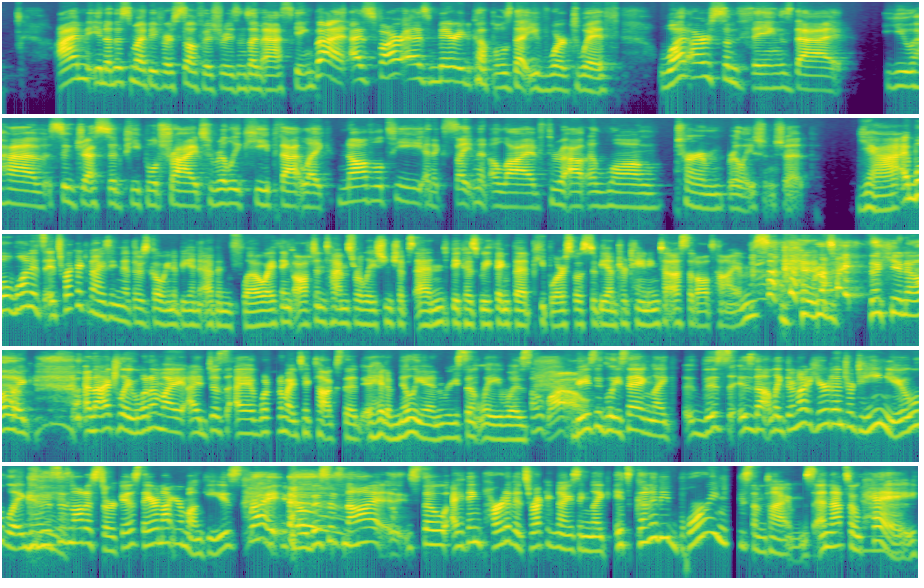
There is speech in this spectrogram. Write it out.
I'm, you know, this might be for selfish reasons I'm asking, but as far as married couples that you've worked with, what are some things that you have suggested people try to really keep that like novelty and excitement alive throughout a long term relationship? Yeah. Well, one, is it's recognizing that there's going to be an ebb and flow. I think oftentimes relationships end because we think that people are supposed to be entertaining to us at all times. and you know, like, and actually one of my I just I one of my TikToks that hit a million recently was Oh, wow. basically saying like this is not like they're not here to entertain you. Like this is not a circus. They are not your monkeys right. you know this is not so i think part of it's recognizing like it's going to be boring sometimes and that's okay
